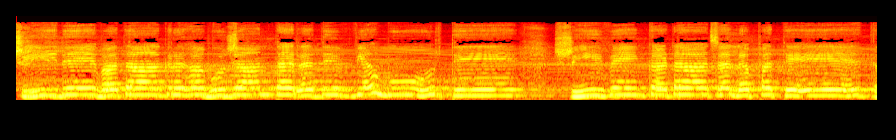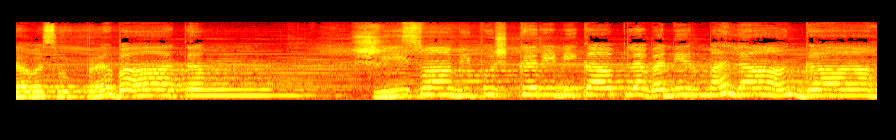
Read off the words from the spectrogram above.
श्रीदेवता गृहभुजान्तर दिव्यमूर्ते श्रीवेङ्कटाचलपते तव सुप्रभातम् श्रीस्वामि पुष्करिणिकाप्लव निर्मलाङ्गाः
